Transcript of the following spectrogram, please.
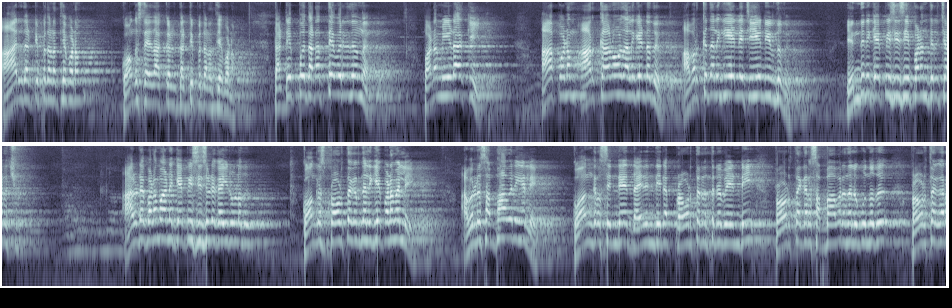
ആര് തട്ടിപ്പ് നടത്തിയ പണം? കോൺഗ്രസ് നേതാക്കൾ തട്ടിപ്പ് നടത്തിയ പണം. തട്ടിപ്പ് നടത്തിയവരിൽ നിന്ന് പണം ഈടാക്കി. ആ പണം ആർക്കാണോ നൽകേണ്ടത്? അവർക്ക് നൽകിയല്ലേ ചെയ്യേണ്ടിയിരുന്നത്? എന്തിന് കെ പി സി സി പണം തിരിച്ചടച്ചു? ആരുടെ പണമാണ് കെ പി സി സിയുടെ കയ്യിലുള്ളത്? കോൺഗ്രസ് പ്രവർത്തകർ നൽകിയ പണമല്ലേ? അവരുടെ സംഭാവനയല്ലേ? കോൺഗ്രസിന്റെ ദൈനംദിന പ്രവർത്തനത്തിനു വേണ്ടി പ്രവർത്തകർ സംഭാവന നൽകുന്നത് പ്രവർത്തകർ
